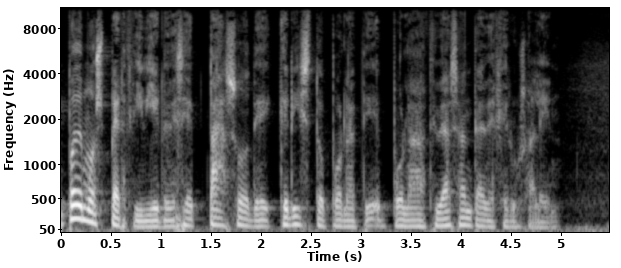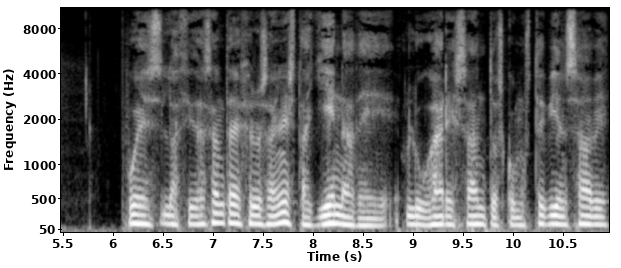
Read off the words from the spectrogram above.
podemos percibir de ese paso de Cristo por la, por la ciudad santa de Jerusalén? Pues la ciudad santa de Jerusalén está llena de lugares santos, como usted bien sabe,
